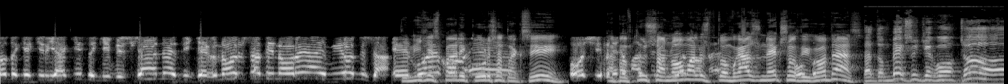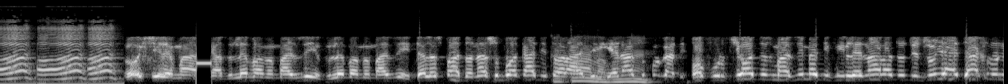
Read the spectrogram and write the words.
τότε και Κυριακή στην Κυφυσιά, ναι, τη και γνώρισα την ωραία ιδιώτησα. Την είχες πάρει κούρσα ταξί; Όχι, ρε, Από αυτούς τους ανώμαλους που τον βγάζουν έξω οδηγώντας; Θα τον παίξω κι εγώ. Όχι ρε μαλάκα, δουλεύαμε μαζί, δουλεύαμε μαζί. Τέλος πάντων, να σου πω κάτι τώρα. Κατάλαβα, για να ναι. σου πω κάτι. Ο Φουρτιώτης μαζί με τη φιλενάρα του Τζιτζούλια φτιάχνουν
